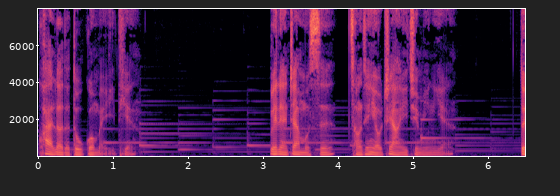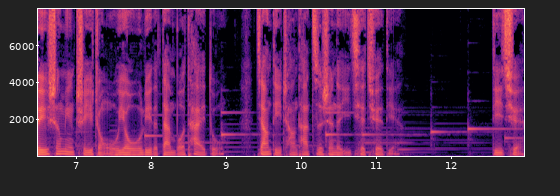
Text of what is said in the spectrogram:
快乐的度过每一天。威廉·詹姆斯曾经有这样一句名言：“对于生命持一种无忧无虑的淡泊态度，将抵偿他自身的一切缺点。”的确，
